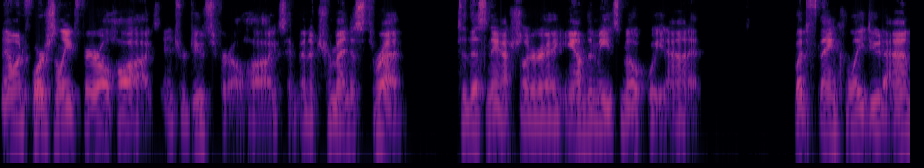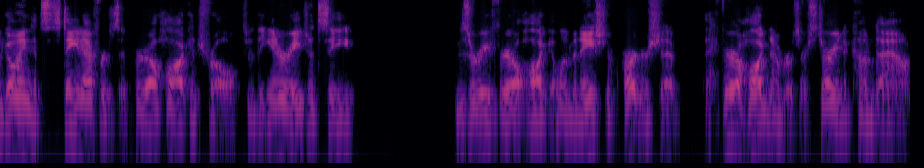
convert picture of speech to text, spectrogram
Now, unfortunately, feral hogs, introduced feral hogs, have been a tremendous threat to this natural area and the Mead's milkweed on it. But thankfully, due to ongoing and sustained efforts at feral hog control through the interagency Missouri Feral Hog Elimination Partnership, the feral hog numbers are starting to come down,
